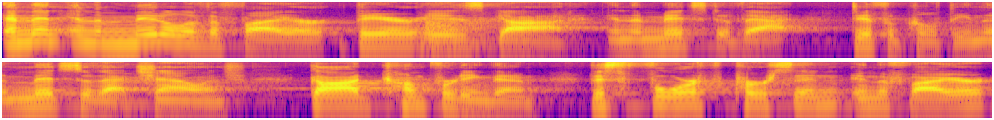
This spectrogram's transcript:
And then in the middle of the fire, there is God in the midst of that difficulty, in the midst of that challenge. God comforting them, this fourth person in the fire,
